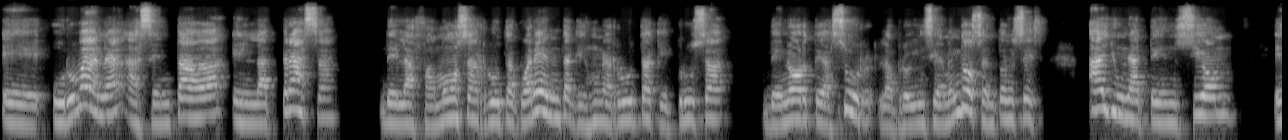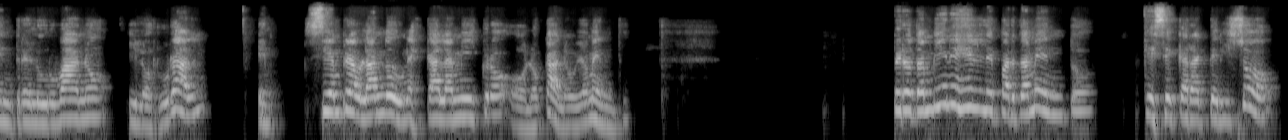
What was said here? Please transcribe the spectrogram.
eh, urbana asentada en la traza de la famosa Ruta 40, que es una ruta que cruza de norte a sur la provincia de Mendoza. Entonces, hay una tensión entre lo urbano y lo rural, siempre hablando de una escala micro o local, obviamente. Pero también es el departamento que se caracterizó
